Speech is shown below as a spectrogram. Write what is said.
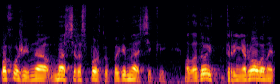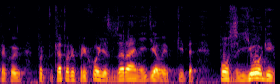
похожий на мастера спорта по гимнастике. Молодой, тренированный такой, который приходит заранее и делает какие-то позы йоги,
